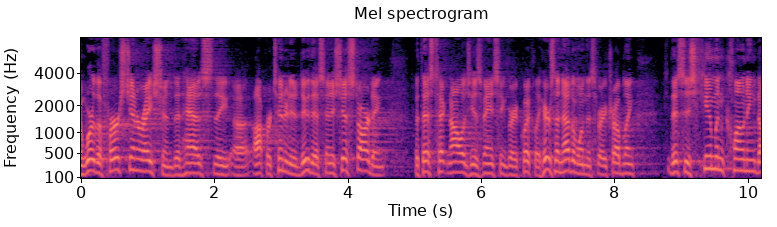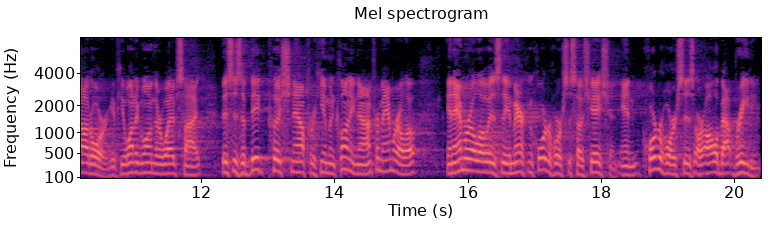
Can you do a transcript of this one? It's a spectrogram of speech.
And we're the first generation that has the uh, opportunity to do this, and it's just starting, but this technology is advancing very quickly. Here's another one that's very troubling. This is humancloning.org. If you want to go on their website, this is a big push now for human cloning. Now, I'm from Amarillo, and Amarillo is the American Quarter Horse Association, and quarter horses are all about breeding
